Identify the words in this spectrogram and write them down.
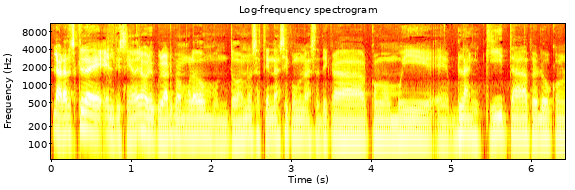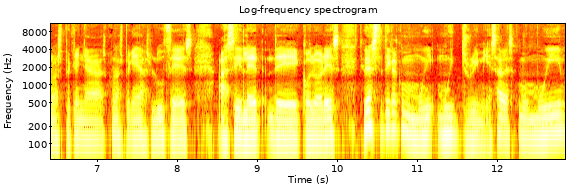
La verdad es que el diseño del auricular me ha molado un montón. O sea, tiene así como una estética como muy eh, blanquita, pero luego con unas pequeñas, con unas pequeñas luces así LED de colores. Tiene una estética como muy, muy dreamy, ¿sabes? Como muy,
